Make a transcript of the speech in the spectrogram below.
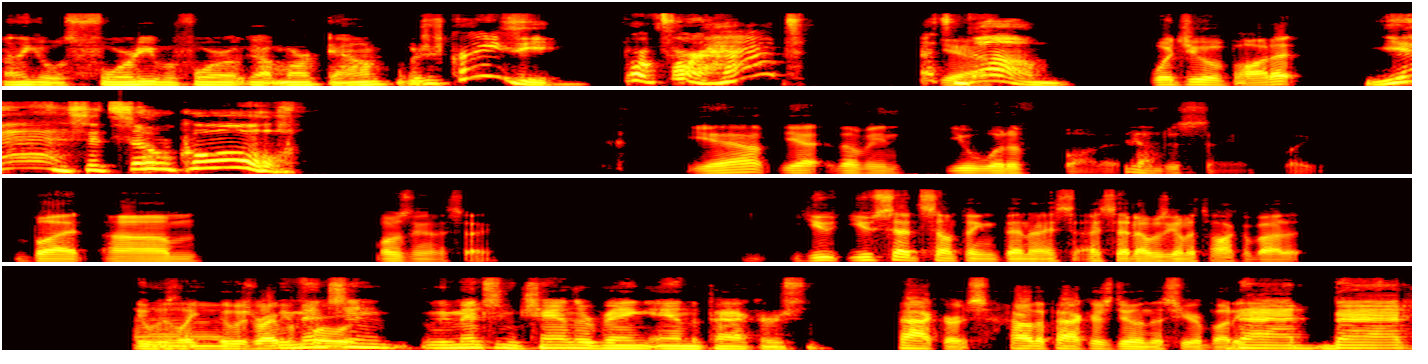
I think it was 40 before it got marked down, which is crazy. For for a hat? That's Yeah. dumb. Would you have bought it? Yes, it's so cool. Yeah, yeah. I mean, you would have bought it. Yeah. I'm just saying. Like, but um, what was I gonna say? You you said something. Then I, I said I was gonna talk about it. It was like it was Uh, right we before mentioned we mentioned Chandler Bing and the Packers. Packers. How are the Packers doing this year, buddy? Bad, bad,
